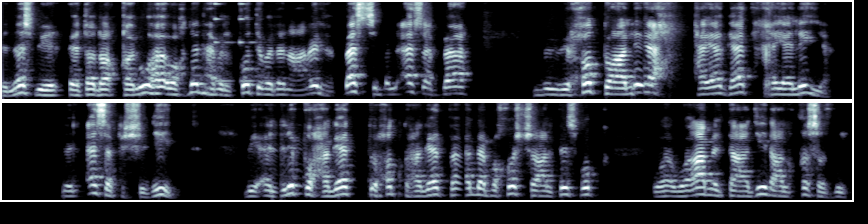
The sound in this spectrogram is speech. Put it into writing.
الناس بيتنقلوها واخدينها من الكتب اللي أنا عاملها. بس للاسف بقى بيحطوا عليها حاجات خيالية. للأسف الشديد. بيألفوا حاجات ويحطوا حاجات فأنا بخش على الفيسبوك و- وأعمل تعديل على القصص دي.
